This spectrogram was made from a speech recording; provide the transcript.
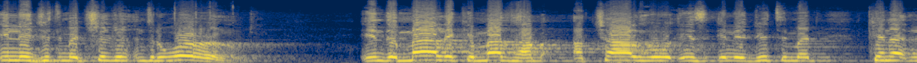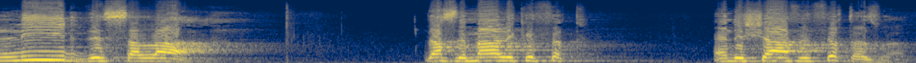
illegitimate children into the world. In the Maliki madhab, a child who is illegitimate cannot lead the salah. That's the Maliki fiqh and the Shafi fiqh as well.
